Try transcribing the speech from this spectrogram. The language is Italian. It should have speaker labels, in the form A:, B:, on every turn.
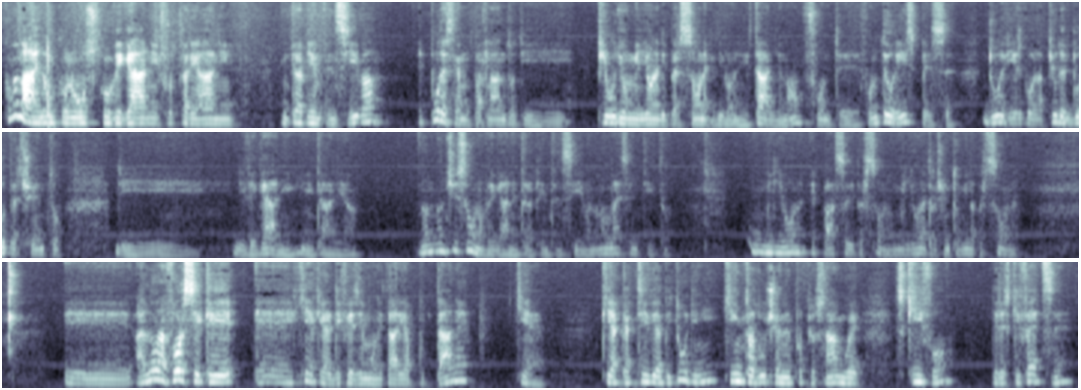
A: Come mai non conosco vegani, fruttariani in terapia intensiva? Eppure stiamo parlando di più di un milione di persone che vivono in Italia, no? Fonte, fonte Eurispes, 2, più del 2% di, di vegani in Italia. Non, non ci sono vegani in terapia intensiva, non ho mai sentito. Un milione e passa di persone, un milione e trecentomila persone. E allora forse che... Eh, chi è che ha difesa immunitaria puttane? Chi è? Chi ha cattive abitudini? Chi introduce nel proprio sangue schifo? Delle schifezze?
